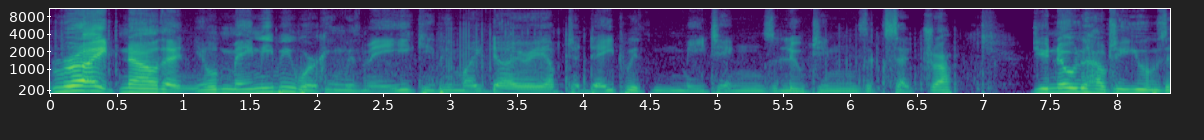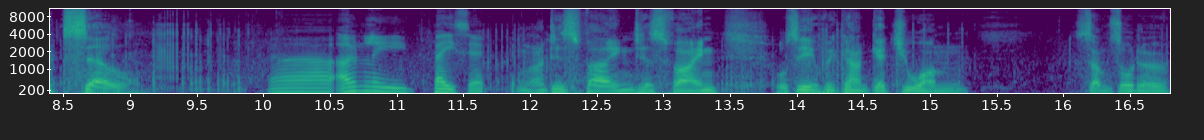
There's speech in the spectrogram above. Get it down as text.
Right, now then, you'll mainly be working with me, keeping my diary up to date with meetings, lootings, etc. Do you know how to use Excel? Uh, only basic. That is fine, tis fine. We'll see if we can't get you on some sort of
